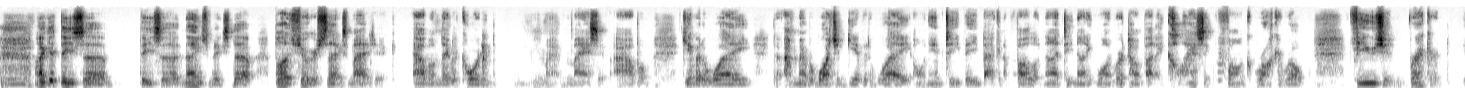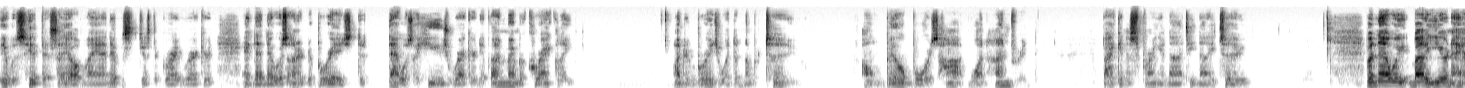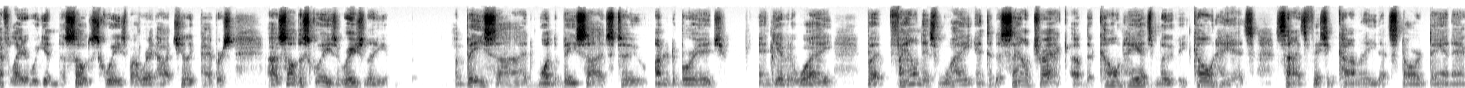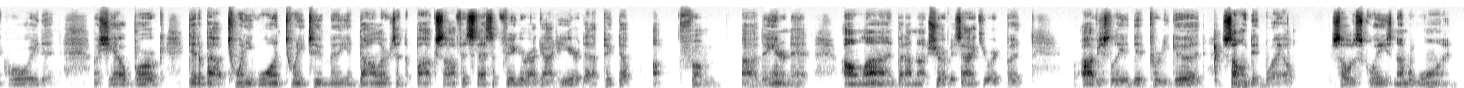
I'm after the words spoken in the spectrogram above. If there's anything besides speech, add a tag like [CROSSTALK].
[LAUGHS] I get these uh, these uh, names mixed up. Blood, sugar, sex, Magik album they recorded massive album. Give It Away. I remember watching Give It Away on MTV back in the fall of 1991. We're talking about a classic funk rock and roll fusion record. It was hip as hell, man. It was just a great record. And then there was Under the Bridge. That was a huge record. If I remember correctly, Under the Bridge went to number two on Billboard's Hot 100 back in the spring of 1992. But now we, about a year and a half later, we get into Soul to Squeeze by Red Hot Chili Peppers. Uh, Soul to Squeeze originally a B-side, one of the B-sides to Under the Bridge and Give It Away, but found its way into the soundtrack of the Coneheads movie. Coneheads, science fiction comedy that starred Dan Aykroyd and Michelle Burke, did about 21, 22 million dollars in the box office. That's a figure I got here that I picked up uh, from uh, the internet online, but I'm not sure if it's accurate, but obviously it did pretty good. Song did well. Soul to Squeeze number one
